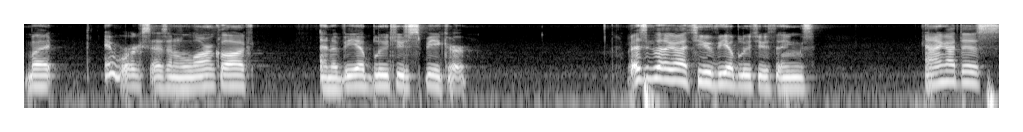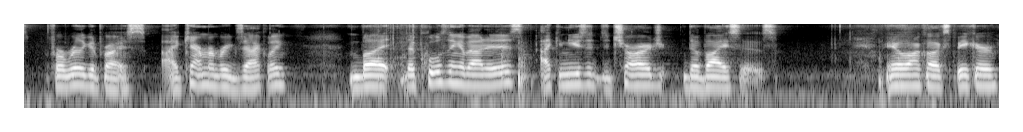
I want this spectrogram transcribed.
But it works as an alarm clock and a via Bluetooth speaker. Basically, I got two via Bluetooth things, and I got this for a really good price. I can't remember exactly, but the cool thing about it is I can use it to charge devices. Here, alarm clock speaker.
